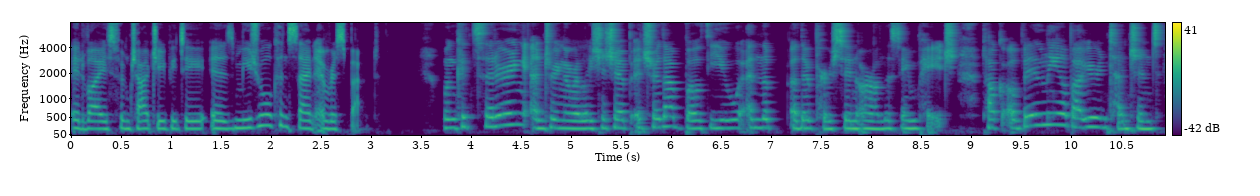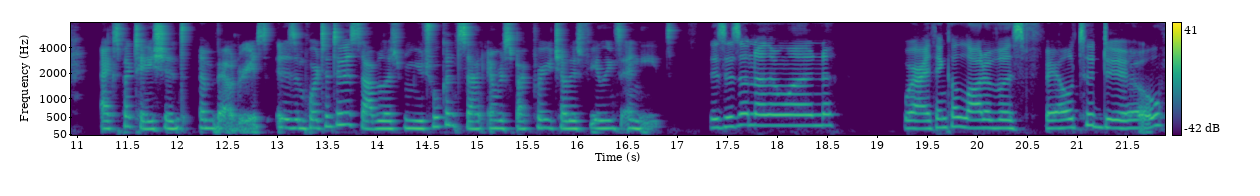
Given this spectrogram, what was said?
advice from ChatGPT is mutual consent and respect. When considering entering a relationship, ensure that both you and the other person are on the same page. Talk openly about your intentions, expectations, and boundaries. It is important to establish mutual consent and respect for each other's feelings and needs. This is another one where I think a lot of us fail to do.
